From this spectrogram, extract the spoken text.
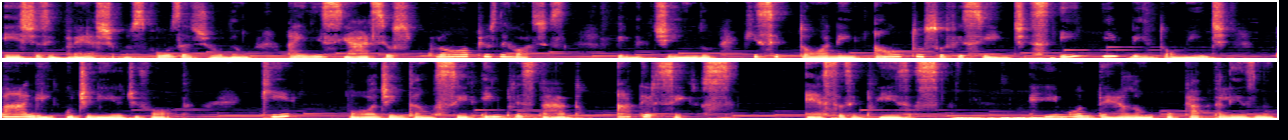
Estes empréstimos os ajudam a iniciar seus próprios negócios, permitindo que se tornem autossuficientes e, eventualmente, paguem o dinheiro de volta, que pode então ser emprestado a terceiros. Essas empresas remodelam o capitalismo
